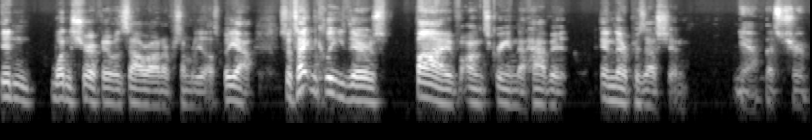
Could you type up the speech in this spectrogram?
didn't wasn't sure if it was Sauron or somebody else, but yeah. So technically, there's five on screen that have it in their possession. Yeah, that's true.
